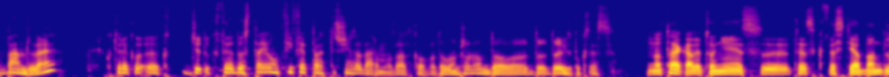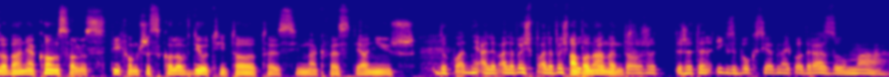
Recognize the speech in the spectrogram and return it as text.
bundle, które, y, które dostają FIFA praktycznie za darmo dodatkowo, dołączoną do, do, do Xbox S. No tak, ale to nie jest, y, to jest kwestia bundlowania konsol z FIFA czy z Call of Duty, to, to jest inna kwestia niż Dokładnie, ale, ale weź, ale weź pod uwagę to, że, że ten Xbox jednak od razu ma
